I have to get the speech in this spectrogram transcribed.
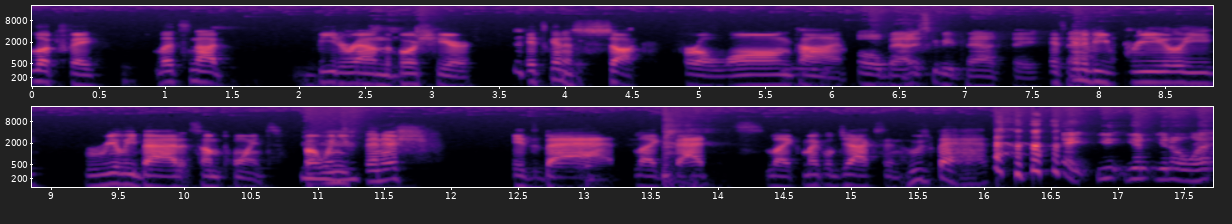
look, Faith, let's not beat around the bush here. It's gonna suck for a long time. Oh, bad! It's gonna be bad, Faith. It's going to be really, really bad at some point. But when you finish, it's bad. Like that's like Michael Jackson, who's bad. Hey, you, you, you know what?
